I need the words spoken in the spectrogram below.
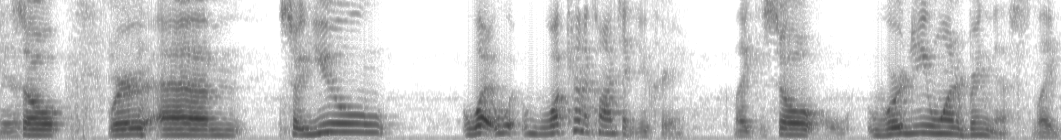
Yeah. So we're um. So you, what what, kind of content you create? Like so, where do you want to bring this? Like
